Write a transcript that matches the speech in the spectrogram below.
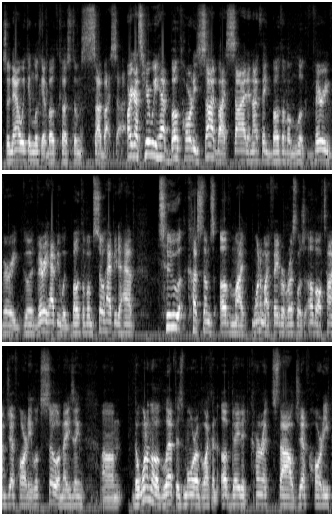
So now we can look at both customs side by side. All right, guys, here we have both Hardys side by side, and I think both of them look very, very good. Very happy with both of them. So happy to have two customs of my one of my favorite wrestlers of all time, Jeff Hardy. Looks so amazing. Um, the one on the left is more of like an updated, current style Jeff Hardy,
